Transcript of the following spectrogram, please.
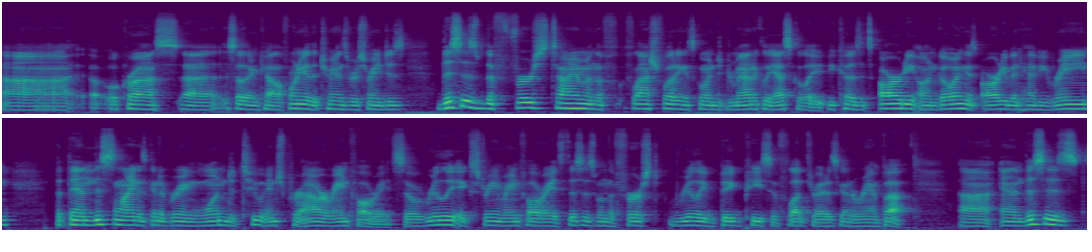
uh, across uh, Southern California, the transverse ranges. This is the first time in the flash flooding is going to dramatically escalate because it's already ongoing. There's already been heavy rain, but then this line is going to bring one to two inch per hour rainfall rates. So really extreme rainfall rates. This is when the first really big piece of flood threat is going to ramp up, uh, and this is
